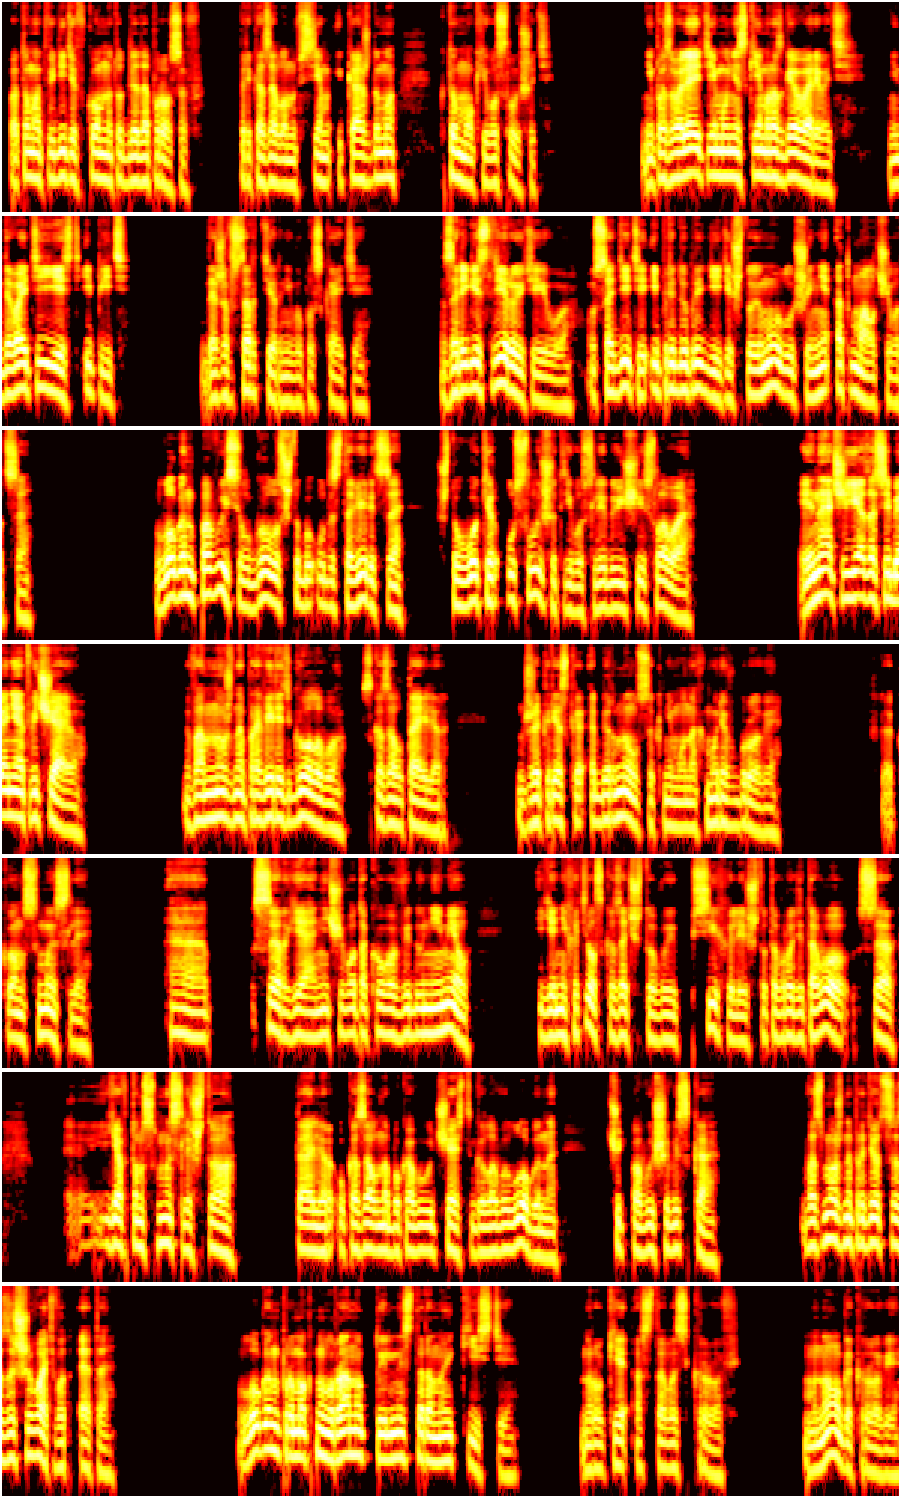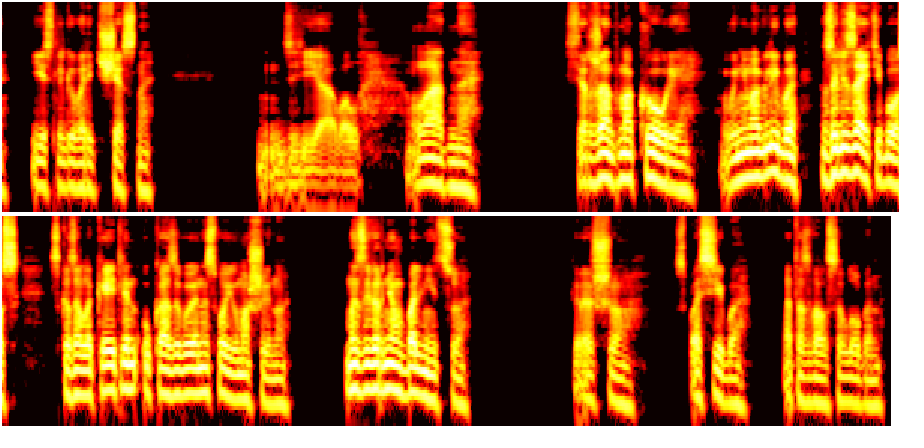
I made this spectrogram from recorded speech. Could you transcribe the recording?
Потом отведите в комнату для допросов», — приказал он всем и каждому, кто мог его слышать. «Не позволяйте ему ни с кем разговаривать, не давайте есть и пить. Даже в сортир не выпускайте. Зарегистрируйте его, усадите и предупредите, что ему лучше не отмалчиваться». Логан повысил голос, чтобы удостовериться, что Уокер услышит его следующие слова. «Иначе я за себя не отвечаю». «Вам нужно проверить голову», — сказал Тайлер. Джек резко обернулся к нему, нахмурив брови. «В каком смысле?» «Э, сэр, я ничего такого в виду не имел. Я не хотел сказать, что вы псих или что-то вроде того, сэр. Я в том смысле, что...» Тайлер указал на боковую часть головы Логана, чуть повыше виска. «Возможно, придется зашивать вот это». Логан промокнул рану тыльной стороной кисти. На руке осталась кровь. Много крови, если говорить честно. Дьявол. Ладно. Сержант Маккоури, вы не могли бы... Залезайте, босс, сказала Кейтлин, указывая на свою машину. Мы завернем в больницу. Хорошо. Спасибо, отозвался Логан.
